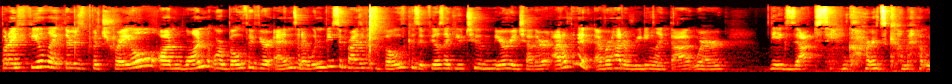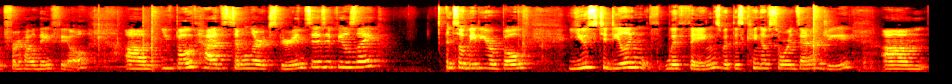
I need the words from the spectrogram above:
but I feel like there's betrayal on one or both of your ends, and I wouldn't be surprised if it's both because it feels like you two mirror each other. I don't think I've ever had a reading like that where the exact same cards come out for how they feel. Um, you both had similar experiences, it feels like. And so maybe you're both used to dealing with things with this King of Swords energy um,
